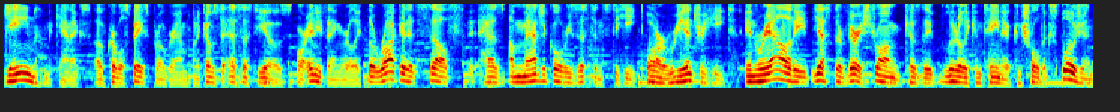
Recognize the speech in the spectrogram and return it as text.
game mechanics of Kerbal Space Program, when it comes to SSTOs, or anything really, the rocket itself has a magical resistance to heat, or re-entry heat. In reality, yes, they're very strong because they literally contain a controlled explosion,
